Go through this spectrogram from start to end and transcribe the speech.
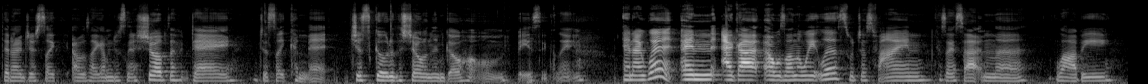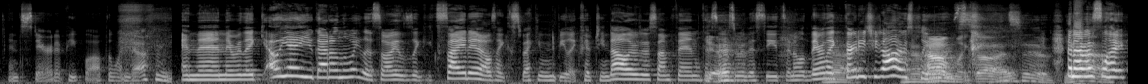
Then I just like I was like, I'm just gonna show up the day, just like commit, just go to the show and then go home, basically. And I went, and I got I was on the wait list, which is fine because I sat in the lobby and stared at people out the window. and then they were like, "Oh yeah, you got on the wait list." So I was like excited. I was like expecting to be like fifteen dollars or something because Yeah. those were the seats, and they were like Yeah. thirty two dollars, please. Oh my God. expensive. And I was like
